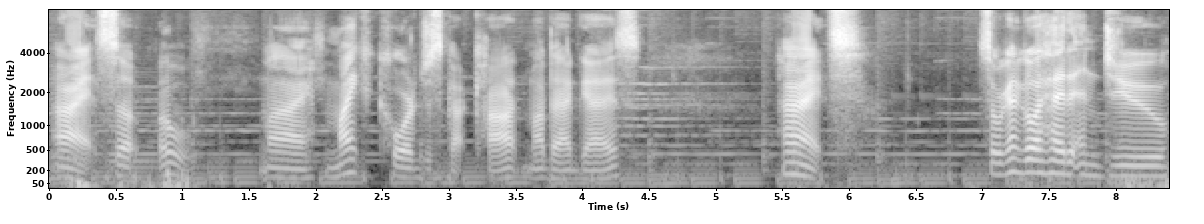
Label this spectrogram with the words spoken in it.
Alright, so oh. My mic cord just got caught. My bad, guys. Alright. So we're going to go ahead and do...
